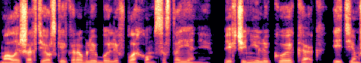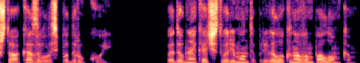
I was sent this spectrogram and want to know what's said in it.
Малые шахтерские корабли были в плохом состоянии. Их чинили кое-как и тем, что оказывалось под рукой. Подобное качество ремонта привело к новым поломкам.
